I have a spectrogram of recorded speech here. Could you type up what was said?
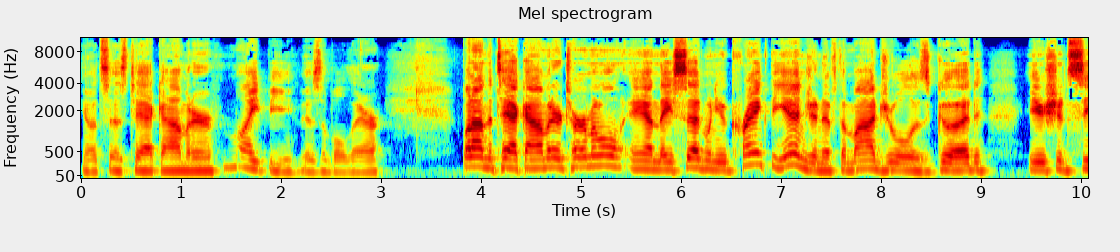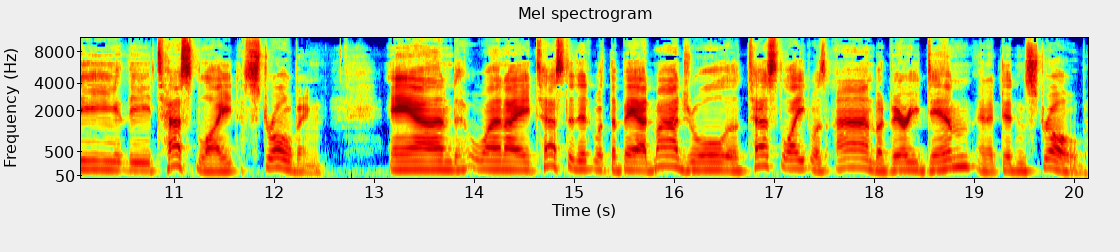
You know, it says tachometer, might be visible there. But on the tachometer terminal, and they said when you crank the engine, if the module is good, you should see the test light strobing. And when I tested it with the bad module, the test light was on but very dim and it didn't strobe.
